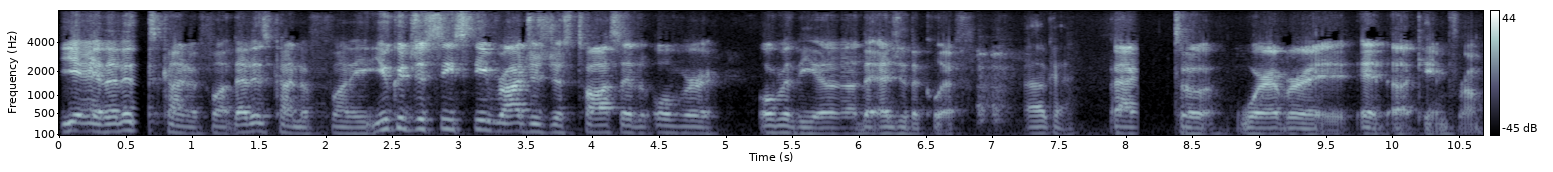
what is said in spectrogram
Yeah, that is kind of fun. That is kind of funny. You could just see Steve Rogers just toss it over over the uh, the edge of the cliff Okay. back to wherever it, it uh, came from.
